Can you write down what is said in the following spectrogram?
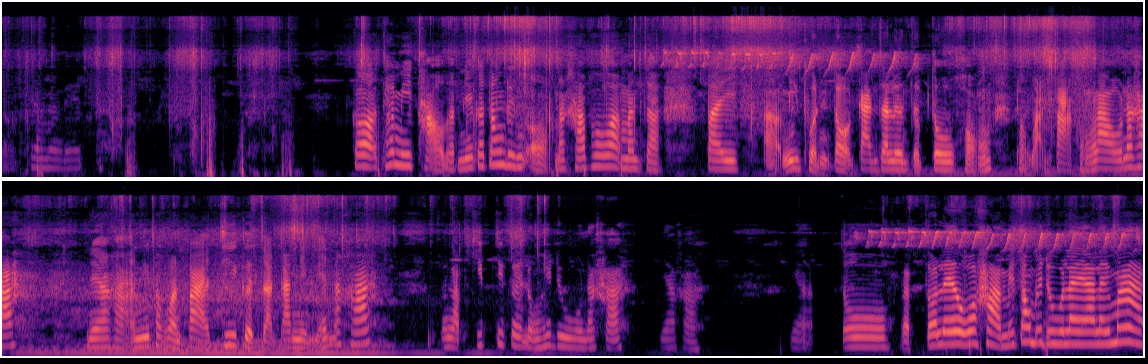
รอแค่เมล็ด ก็ถ้ามีเถาแบบนี้ก็ต้องดึงออกนะคะ เพราะว่ามันจะไปมีผลต่อการเจริญเติบโตของผักหวานป่าของเรานะคะ เนี่ยค่ะ อันนี้ผักหวานป่าที่เกิดจากการเหน็บเม็ดนะคะสำหรับคลิปที่เคยลงให้ดูนะคะ เนี่ยค่ะ เนี่ยโตแบบโตเร็วอะค่ะ ไม่ต้องไปดูแลอะไรมาก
